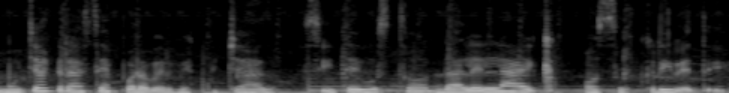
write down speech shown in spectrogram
Muchas gracias por haberme escuchado. Si te gustó, dale like o suscríbete.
